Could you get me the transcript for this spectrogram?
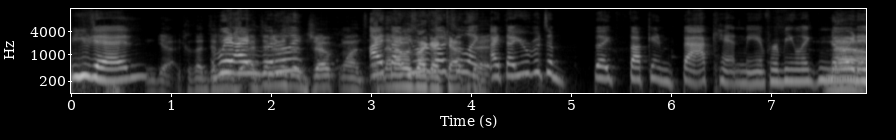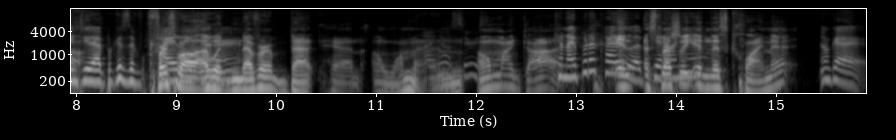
You did. Yeah, because I did, Wait, it, as- I I did it as literally- a joke once. I then thought I was you were like, I about to like. it. I thought you were about to like fucking backhand me for being like, no, I didn't do that because of. First of Kylie all, I would never backhand a woman. I know, seriously. oh my god! Can I put a Kylie In- lip kit especially on you? in this climate. Okay.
